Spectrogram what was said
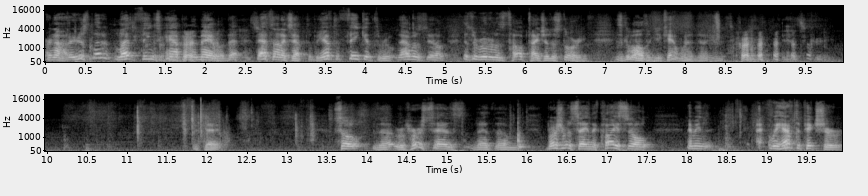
or not? Or you just let it, let things happen in Mela? That, that's not acceptable. You have to think it through. That was, you know, that's the Ruderman's top touch of the story. It's Gavaldic. You can't win. That's great. Okay. So the reverse says that um, Bershom was saying that Kleisel, I mean, we have to picture.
